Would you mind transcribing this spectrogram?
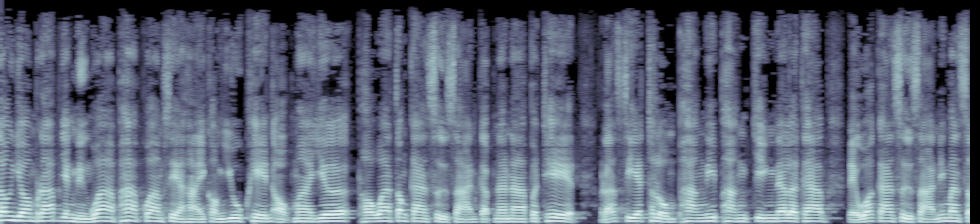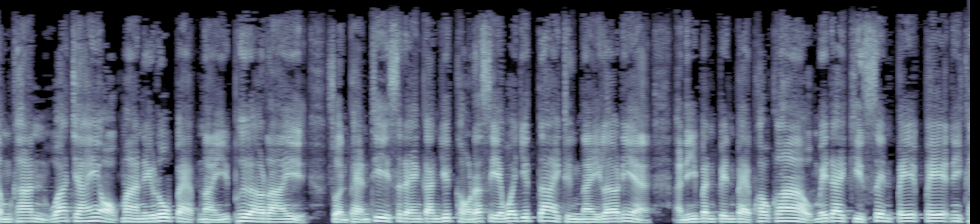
ต้องยอมรับอย่างหนึ่งว่าภาพความเสียหายของยูเครนออกมาเยอะ เพราะว่าต้องการสื่อสารกับนานาประเทศ รัสเซียถล่มพังนี่พังจริงนั่นแหละครับ แต่ว่าการสื่อสารนี่มันสำคัญว่าจะให้ออกมาในรูปแบบไหนเพื่ออะไร ส่วนแผนที่แสดงการยึดของรัสเซียว่ายึดได้ถึงไหนแล้วเนี่ย อันนี้มันเป็นแบบคร่าวๆ ไม่ได้ขีดเส้นเป๊ะๆในข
